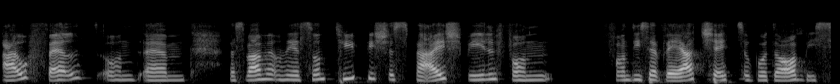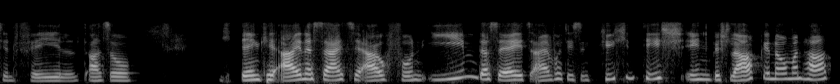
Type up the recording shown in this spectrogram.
auffällt. Und ähm, das war mir so ein typisches Beispiel von, von dieser Wertschätzung, wo da ein bisschen fehlt. Also ich denke einerseits ja auch von ihm, dass er jetzt einfach diesen Küchentisch in Beschlag genommen hat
